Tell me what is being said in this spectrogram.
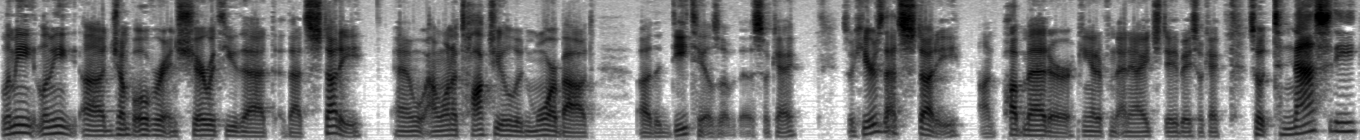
let me let me uh, jump over and share with you that that study, and I want to talk to you a little bit more about uh, the details of this. Okay, so here's that study on PubMed or looking at it from the NIH database. Okay, so tenacity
